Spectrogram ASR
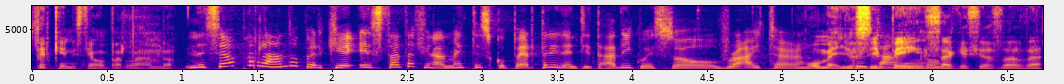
Perché ne stiamo parlando? Ne stiamo parlando perché è stata finalmente scoperta l'identità di questo writer. O meglio, si britannico. pensa che sia stata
